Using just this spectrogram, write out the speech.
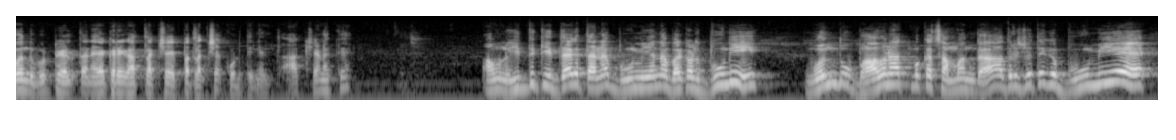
ಬಂದುಬಿಟ್ಟು ಹೇಳ್ತಾನೆ, ಎಕರೆಗೆ ಹತ್ತು ಲಕ್ಷ, ಇಪ್ಪತ್ತು ಲಕ್ಷ ಕೊಡ್ತೀನಿ ಅಂತ. ಆ ಕ್ಷಣಕ್ಕೆ ಅವನು ಇದ್ದಕ್ಕಿದ್ದಾಗ ತನ್ನ ಭೂಮಿಯನ್ನು ಬರ್ಕೊಂಡು, ಭೂಮಿ ಒಂದು ಭಾವನಾತ್ಮಕ ಸಂಬಂಧ ಅದರ ಜೊತೆಗೆ ಭೂಮಿಯೇ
